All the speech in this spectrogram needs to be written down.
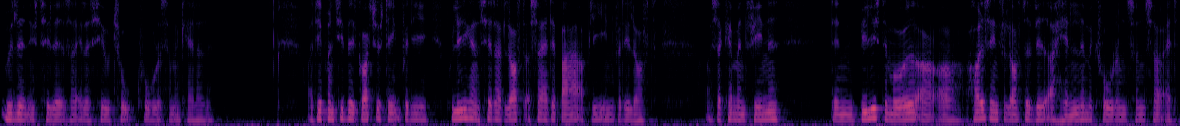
udledningstilladelser eller CO2-kvoter, som man kalder det. Og det er i princippet et godt system, fordi politikerne sætter et loft, og så er det bare at blive inden for det loft. Og så kan man finde den billigste måde at, at holde sig inden for loftet ved at handle med kvoterne, sådan så at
